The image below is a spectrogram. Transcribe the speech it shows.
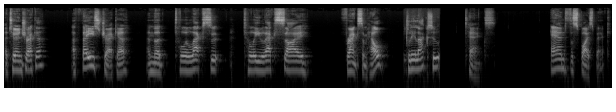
a turn tracker, a phase tracker, and the Tleilaxu, Tlilaxi Frank some help? Tleilaxu tanks. And the spice bank.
